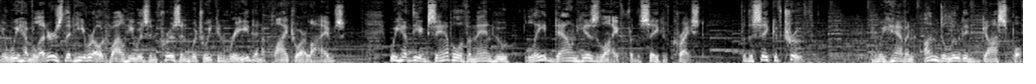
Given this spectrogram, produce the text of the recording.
We have letters that he wrote while he was in prison, which we can read and apply to our lives. We have the example of a man who laid down his life for the sake of Christ, for the sake of truth. And we have an undiluted gospel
